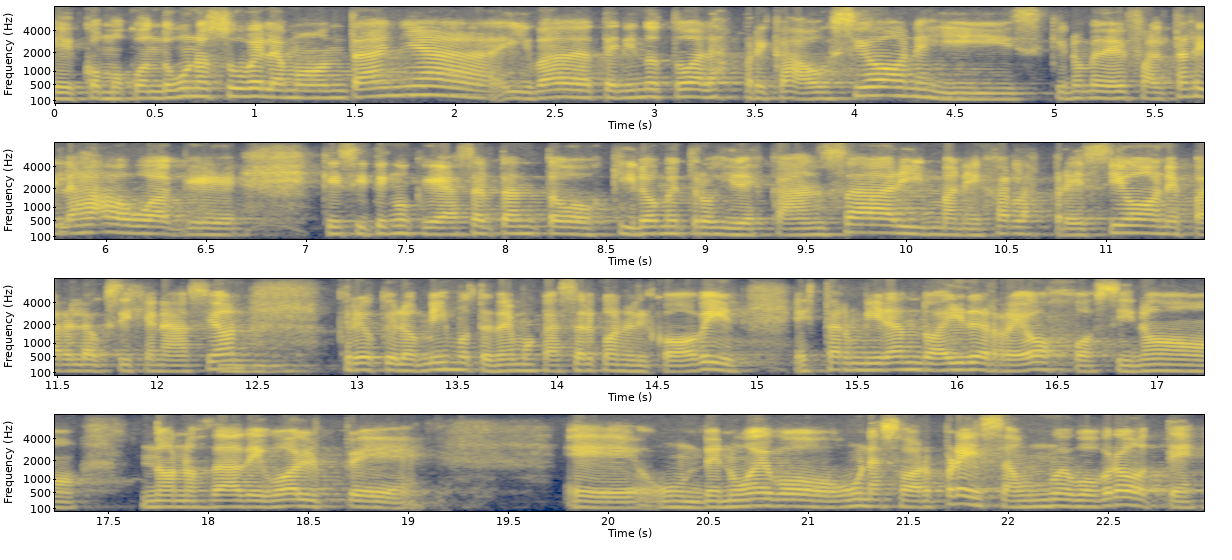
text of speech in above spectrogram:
eh, como cuando uno sube la montaña y va teniendo todas las precauciones y que no me debe faltar el agua, que, si tengo que hacer tantos kilómetros y descansar y manejar las presiones para la oxigenación, creo que lo mismo tendremos que hacer con el COVID, estar mirando ahí de reojo, si no, no nos da de golpe eh, un, de nuevo una sorpresa, un nuevo brote.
